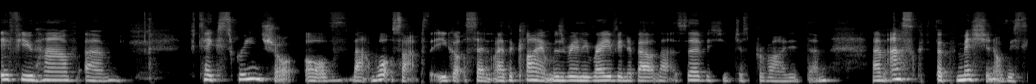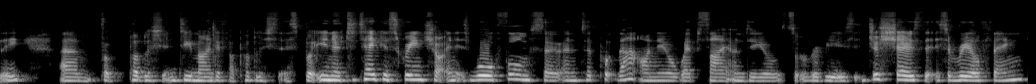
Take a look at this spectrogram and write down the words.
if you have um take a screenshot of that WhatsApp that you got sent where the client was really raving about that service you've just provided them. Um, ask for permission, obviously, um, for publishing. Do you mind if I publish this? But you know, to take a screenshot in its raw form, so and to put that on your website under your sort of reviews, it just shows that it's a real thing.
